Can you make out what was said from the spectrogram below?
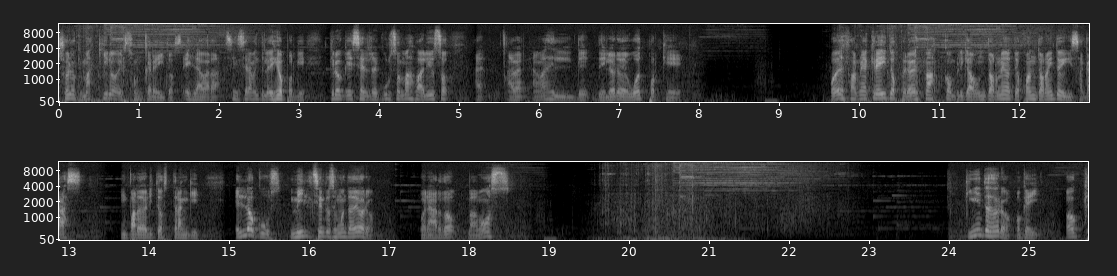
Yo lo que más quiero son créditos, es la verdad. Sinceramente lo digo porque creo que es el recurso más valioso. A, ver, además del, oro de WOT porque... Podés farmear créditos, pero es más complicado. Un torneo, te juega un torneo y sacás un par de oritos tranqui. El Locus, 1150 de oro. Buenardo, vamos. ¿500 de oro? Ok, ok.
